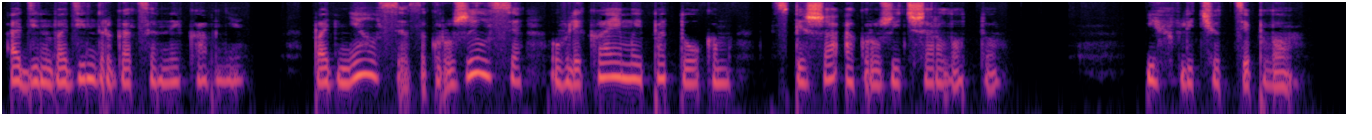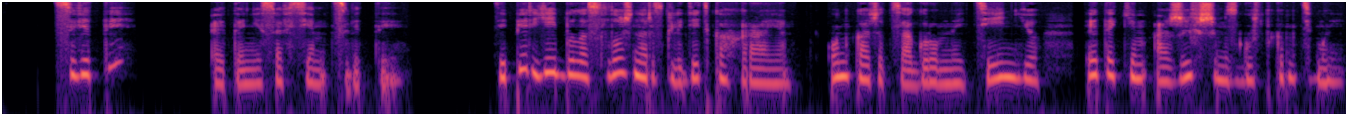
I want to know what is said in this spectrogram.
один в один драгоценные камни, поднялся, закружился, увлекаемый потоком, спеша окружить Шарлотту. Их влечет тепло. Цветы? Это не совсем цветы. Теперь ей было сложно разглядеть Кахрая. Он кажется огромной тенью, этаким ожившим сгустком тьмы.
